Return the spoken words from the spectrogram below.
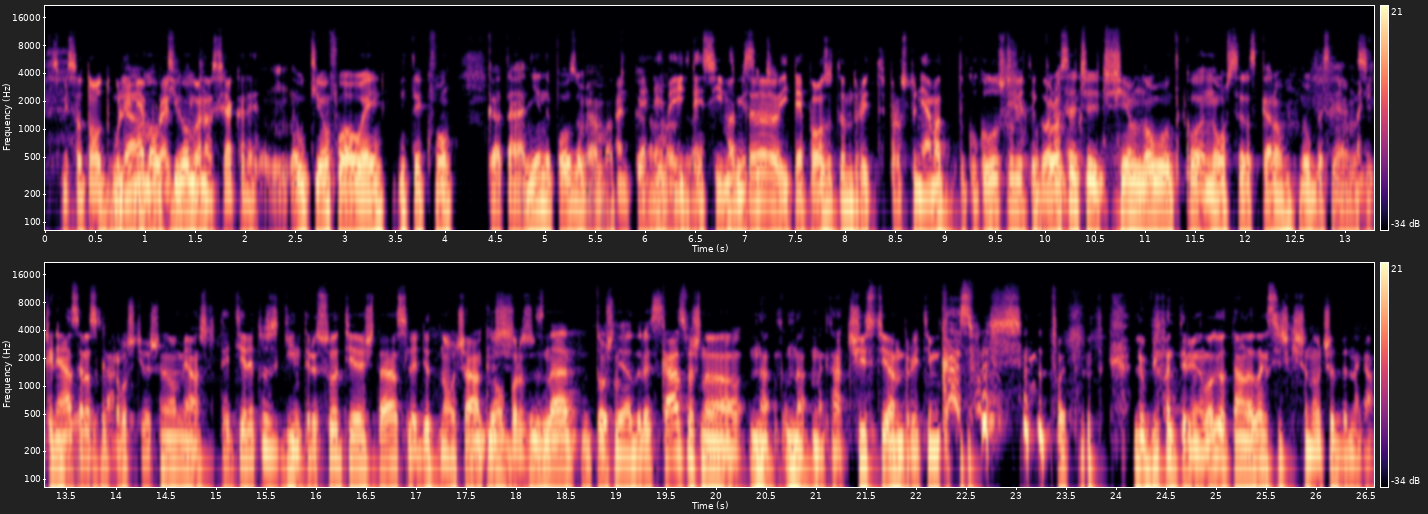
В смисъл, то от големия Да, проект отивам- отива навсякъде. Отивам в Huawei и те какво? Казват, а, ние не ползваме, ама тук... не, не, бе, и те си имат, Смисъл, че- и те ползват Android. Просто нямат Google услугите. Въпросът е, че, че ще имам много такова, много ще се разкарвам да обяснявам. Ма никъде няма да се разкарваш, отиваш на едно място. Те ти рето ги интересуват тия неща, следят, научават много бързо. Знаят точния адрес. Казваш на, на, на, на, на чистия Android им казваш твоята люб, любима терминология, оттам нататък всички ще научат веднага.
